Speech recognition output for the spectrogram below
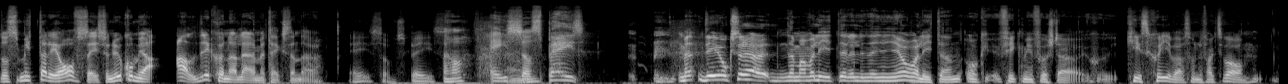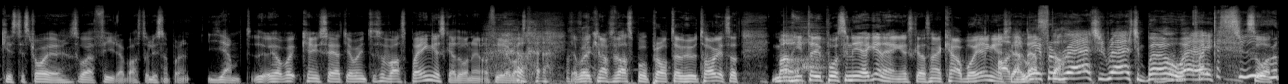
då smittar det av sig. Så nu kommer jag aldrig kunna lära mig texten där. Ace of Space. Jaha. Ace of Space. Men det är också det här, när man var liten, eller när jag var liten och fick min första Kiss-skiva, som det faktiskt var, Kiss Destroyer, så var jag fyra bast och lyssnade på den jämt. Jag var, kan ju säga att jag var inte så vass på engelska då när jag var fyra bast. Jag var ju knappt vass på att prata överhuvudtaget, så att man hittar ju på sin egen engelska, sån här cowboy-engelska. Ja. We're from Ratchet, Ratchet Boy. Så.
